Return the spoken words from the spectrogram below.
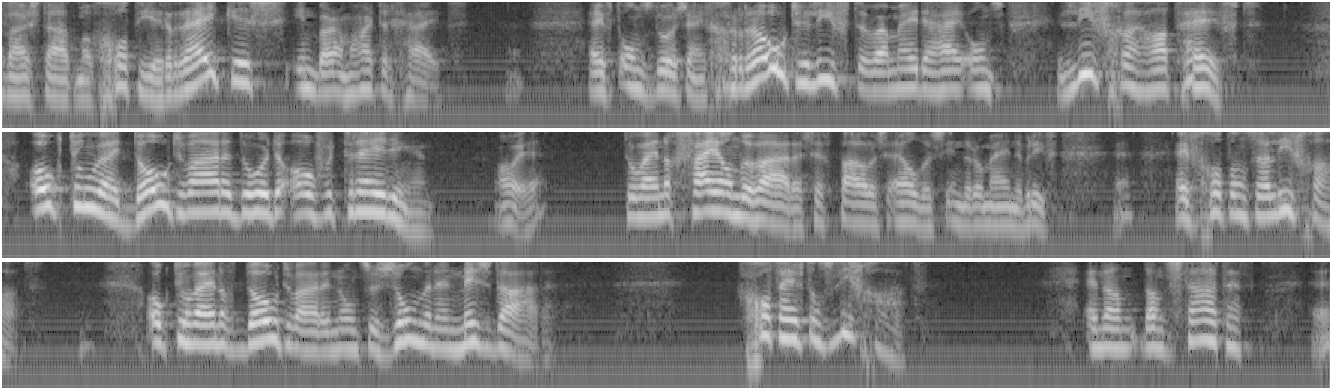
waar staat, maar God die rijk is in barmhartigheid heeft ons door zijn grote liefde waarmee hij ons lief gehad heeft. Ook toen wij dood waren door de overtredingen. Mooi hè? Toen wij nog vijanden waren, zegt Paulus elders in de Romeinenbrief. Heeft God ons al lief gehad. Ook toen wij nog dood waren in onze zonden en misdaden. God heeft ons lief gehad. En dan, dan staat er. Hè,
